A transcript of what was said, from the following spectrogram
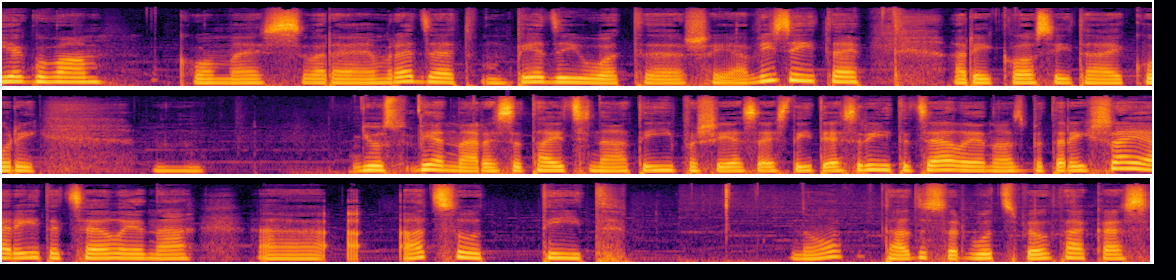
ieguvām, ko mēs varējām redzēt un piedzīvot šajā vizītē. Arī klausītāji, kuri mm, jūs vienmēr esat aicināti īpaši iesaistīties rīta cēlienos, bet arī šajā rīta cēlienā atsūtīt nu, tādas varbūt spilgtākās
